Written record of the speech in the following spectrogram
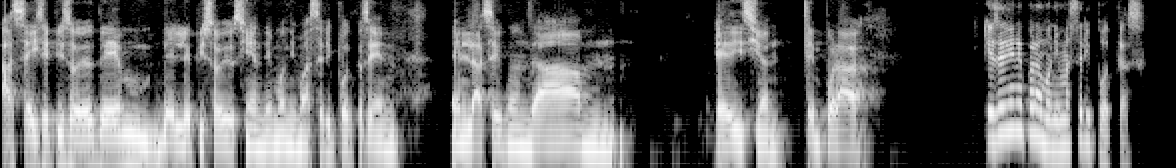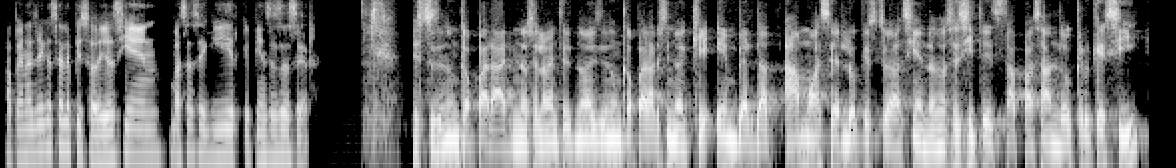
A 6 episodios de, del episodio 100 de Money Mastery Podcast en, en la segunda mm, edición, temporada. ¿Qué se viene para Money Mastery Podcast? Apenas llegas al episodio 100, ¿vas a seguir? ¿Qué piensas hacer? Esto es de nunca parar, no solamente no es de nunca parar, sino que en verdad amo hacer lo que estoy haciendo. No sé si te está pasando, creo que sí,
